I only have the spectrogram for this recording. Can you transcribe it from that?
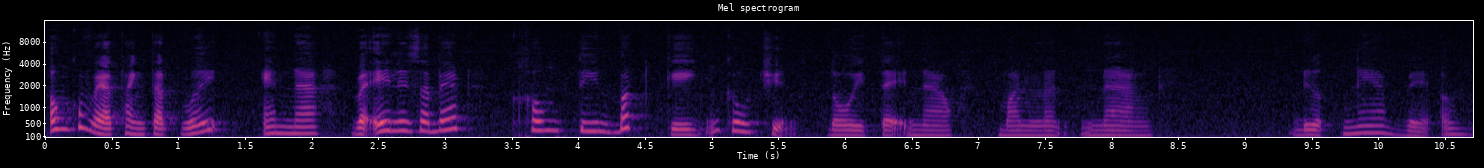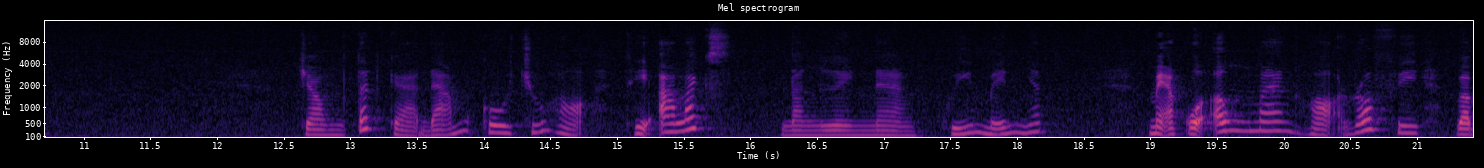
Ông có vẻ thành thật với Anna và Elizabeth không tin bất kỳ những câu chuyện tồi tệ nào mà nàng được nghe về ông. Trong tất cả đám cô chú họ thì Alex là người nàng quý mến nhất. Mẹ của ông mang họ Roffy và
